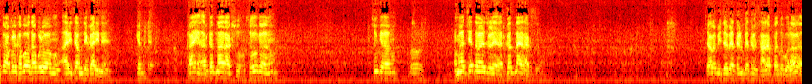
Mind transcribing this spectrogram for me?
તો આપણે ખબર થાપડો આ રીતે આમ દેખાડીને કે કઈ હરકત ના રાખશો. શું કહેવાનું? શું કહેવાનું? હમણાં છે તમારી જોડે હરકત ના રાખશો. ચાલો બીજા બે ત્રણ બે ત્રણ સારા પદ બોલાવે.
